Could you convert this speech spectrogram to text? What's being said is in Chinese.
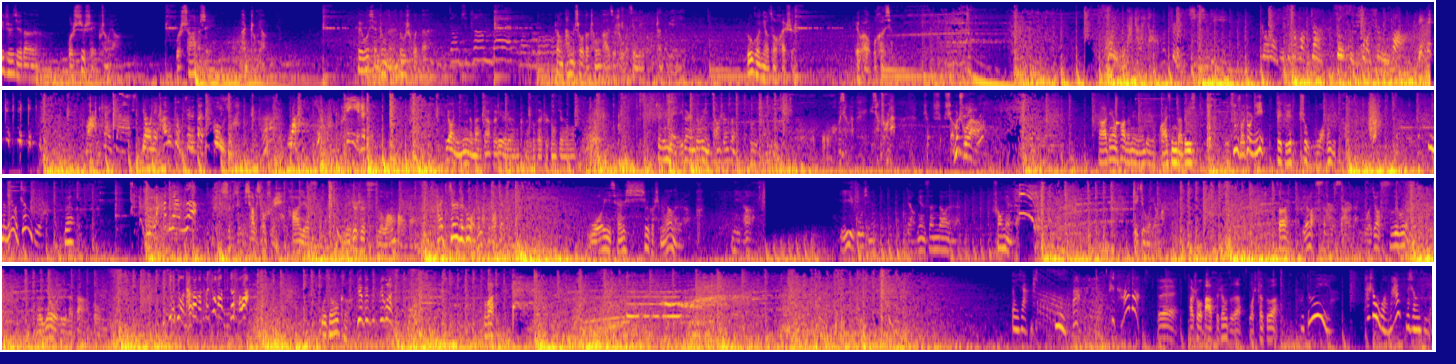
一直觉得我是谁不重要，我杀了谁很重要。被我选中的人都是混蛋，让他们受到惩罚就是我尽力冷战的原因。如果你要做坏事，别怪我不客气。欢迎大家来到这期基地，各位这个网站搜索陌生吧。有两种身份共选择：买家、猎人。要你命的买家和猎人可能都在这中间哦。这里每一个人都有隐藏身份，都有嫌疑。我不行了，已经出来。什什什么出来了？打电话的内容就是华兴在威胁。凶手就是你，这局是我们赢了。你们没有证据啊？对啊。大骗子！是不是你下了小水？他也死了，你这是死亡保单。还真是跟我这买的保险。我以前是个什么样的人啊？你啊，一意孤行，两面三刀的双面人。这局我赢了。三儿，别老三儿三儿的，我叫思润。我又立了大功。你信不信我拿棒棒糖敲爆你的头啊？我叫欧可。别别别别过来！出发。等一下，你爸是他爸？对，他是我爸私生子，我是他哥。不对呀、他是我妈私生子呀。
